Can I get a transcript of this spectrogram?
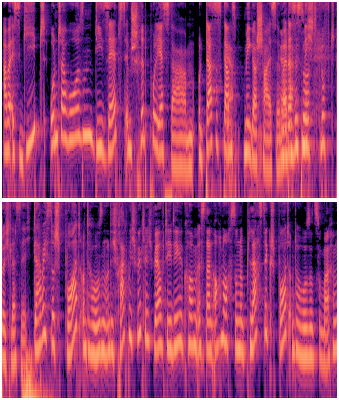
Aber es gibt Unterhosen, die selbst im Schritt Polyester haben. Und das ist ganz Ja. mega scheiße, Ja, weil da das ich ist so- nicht luftdurchlässig. Da habe ich so Sportunterhosen und ich frage mich wirklich, wer auf die Idee gekommen ist, dann auch noch so eine Plastik-Sportunterhose zu machen,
